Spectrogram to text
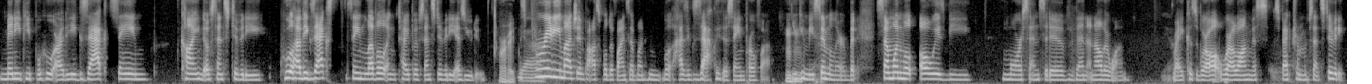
many people who are the exact same kind of sensitivity who will have the exact same level and type of sensitivity as you do. Right. It's Yeah. pretty much impossible to find someone who will, has exactly the same profile. You Mhm. can be similar, but someone will always be more sensitive than another one, Yeah. right? Because we're all we're along this spectrum of sensitivity.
